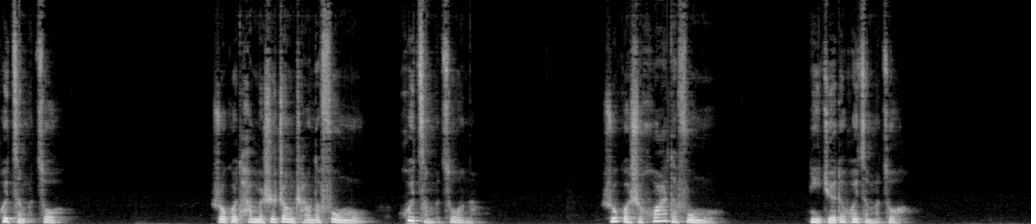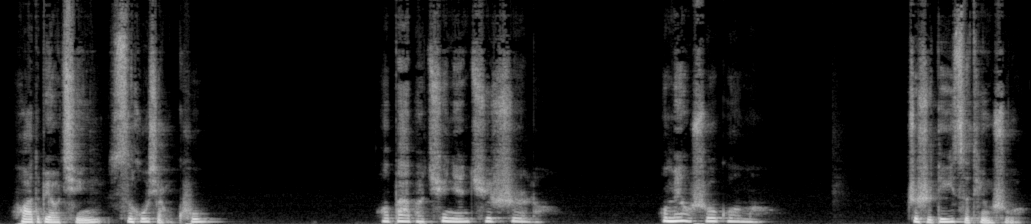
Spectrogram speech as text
会怎么做？如果他们是正常的父母，会怎么做呢？如果是花的父母，你觉得会怎么做？花的表情似乎想哭。我爸爸去年去世了，我没有说过吗？这是第一次听说。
